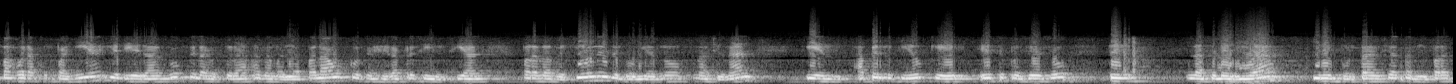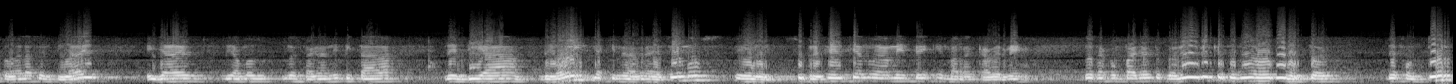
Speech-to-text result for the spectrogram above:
bajo la compañía y el liderazgo de la doctora Ana María Palau, consejera presidencial para las regiones del gobierno nacional, quien ha permitido que este proceso tenga la celeridad y la importancia también para todas las entidades. Ella es, digamos, nuestra gran invitada del día de hoy y a quien le agradecemos eh, su presencia nuevamente en Barranca Bermeja. Nos acompaña el doctor Irving, que es el nuevo director de Fontur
